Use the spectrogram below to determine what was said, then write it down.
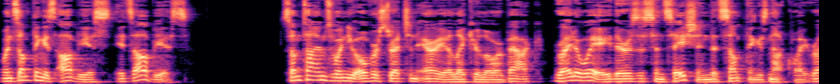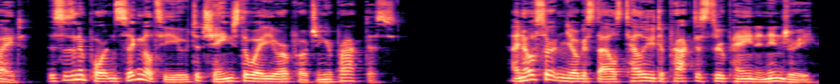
When something is obvious, it's obvious. Sometimes when you overstretch an area like your lower back, right away there is a sensation that something is not quite right. This is an important signal to you to change the way you are approaching your practice. I know certain yoga styles tell you to practice through pain and injury,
